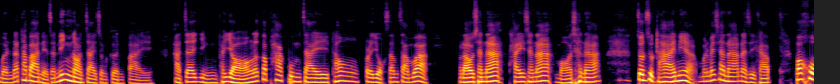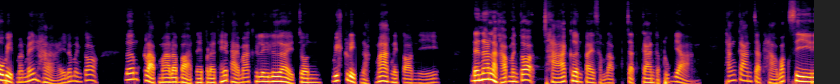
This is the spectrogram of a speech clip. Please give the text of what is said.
เหมือนรัฐบาลเนี่ยจะนิ่งนอนใจจนเกินไป อาจจะหยิ่งพยองแล้วก็ภาคภูมิใจท่องประโยคซ้ำๆว่า เราชนะไทยชนะหมอชนะ จนสุดท้ายเนี่ยมันไม่ชนะนะสิครับ เพราะโควิดมันไม่หายแล้วมันก็เริ่มกลับมาระบาดในประเทศไทยมากขึ้นเรื่อยๆ จนวิกฤตหนักมากในตอนนี้ดังนั้นแหละครับมันก็ช้าเกินไปสำหรับจัดการกับทุกอย่าง ทั้งการจัดหาวัคซีน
